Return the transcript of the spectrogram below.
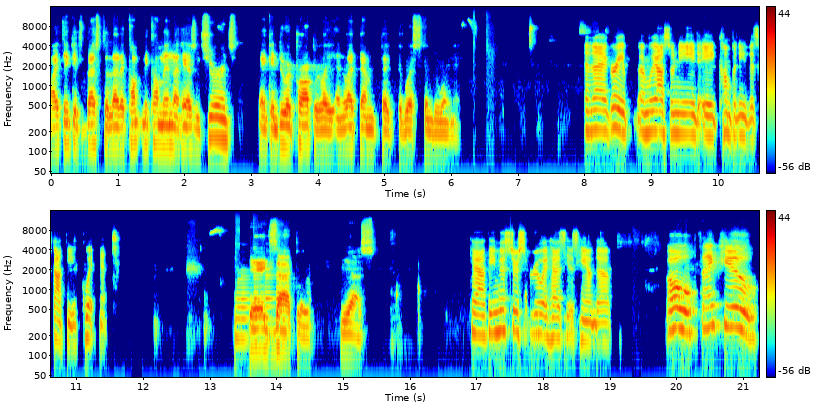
I think it's best to let a company come in that has insurance and can do it properly and let them take the risk in doing it. And I agree. And we also need a company that's got the equipment. Exactly. Yes. Kathy, Mr. Spruitt has his hand up. Oh, thank you.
